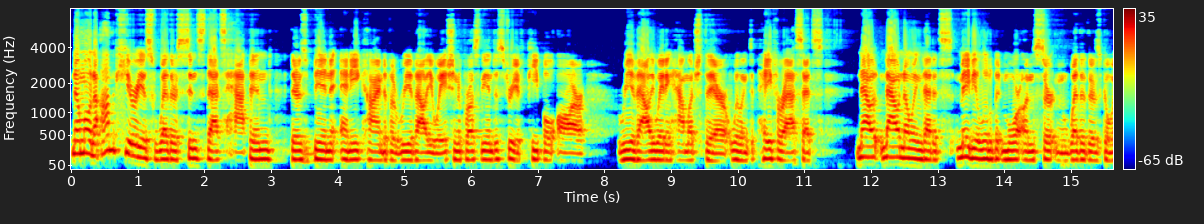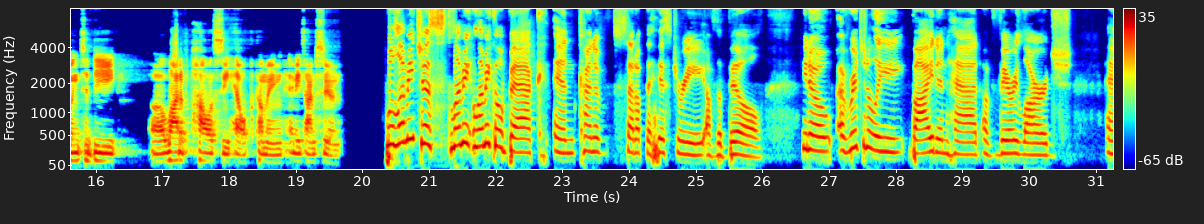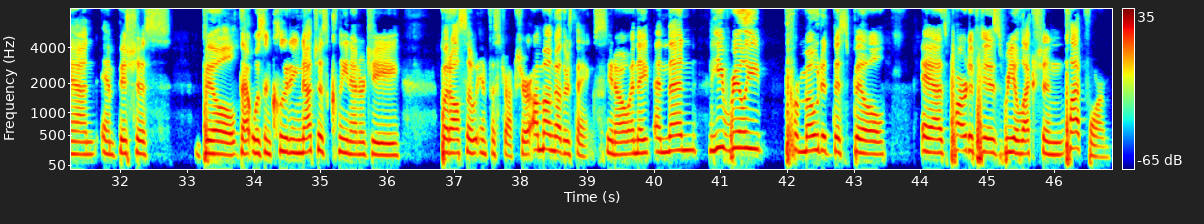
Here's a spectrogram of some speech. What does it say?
Now, Mona, I'm curious whether since that's happened, there's been any kind of a reevaluation across the industry if people are reevaluating how much they're willing to pay for assets now now knowing that it's maybe a little bit more uncertain whether there's going to be a lot of policy help coming anytime soon well let me just let me let me go back and kind of set up the history of the bill. You know originally biden had a very large and ambitious bill that was including not just clean energy but also infrastructure among other things you know and they and then he really promoted this bill as part of his reelection platform.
